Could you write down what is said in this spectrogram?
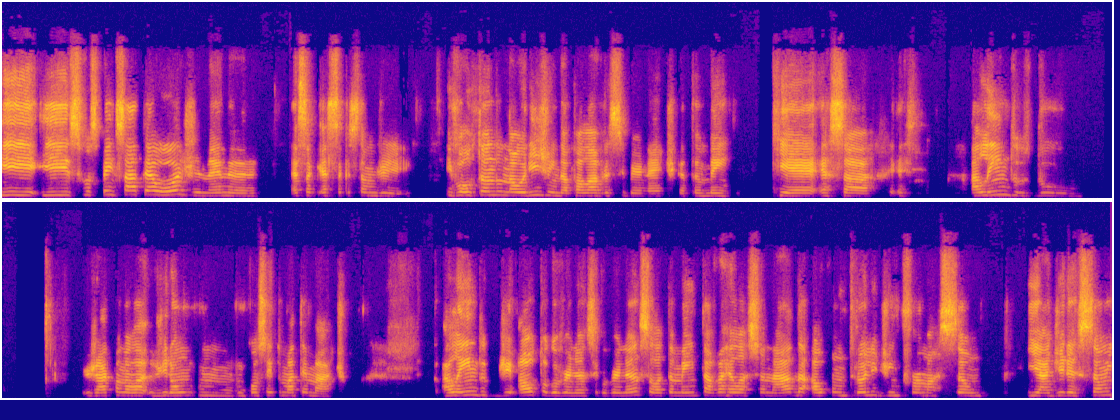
e, e se você pensar até hoje, né, né, essa, essa questão de. E voltando na origem da palavra cibernética também, que é essa. Além do. do já quando ela virou um, um conceito matemático, além do, de autogovernança e governança, ela também estava relacionada ao controle de informação e à direção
